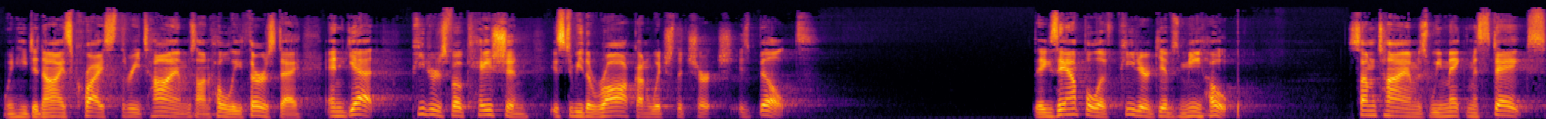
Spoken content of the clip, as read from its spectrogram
when he denies Christ three times on Holy Thursday. And yet, Peter's vocation is to be the rock on which the church is built. The example of Peter gives me hope. Sometimes we make mistakes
